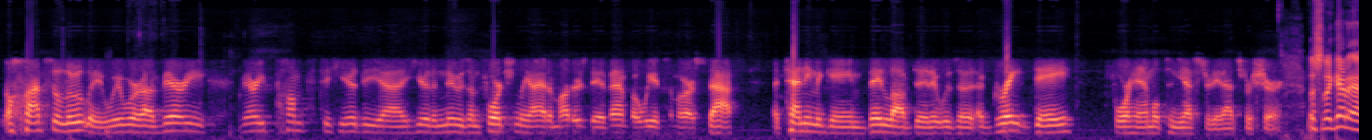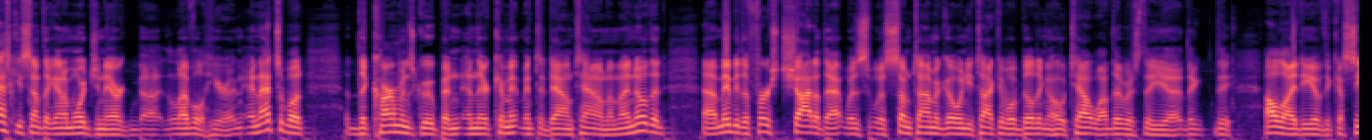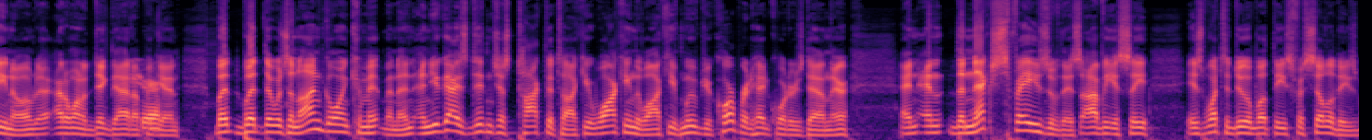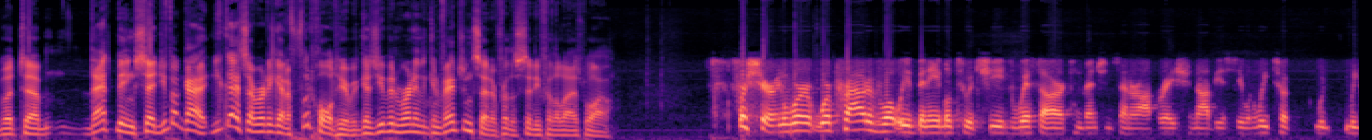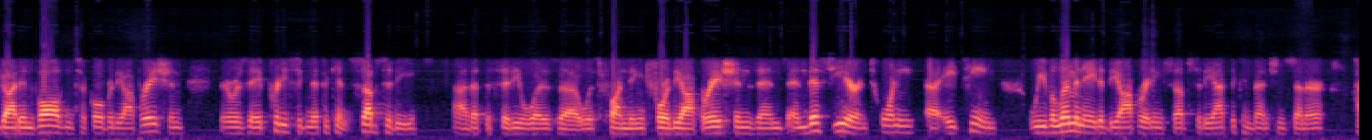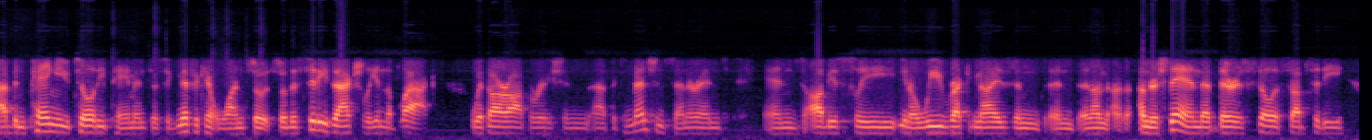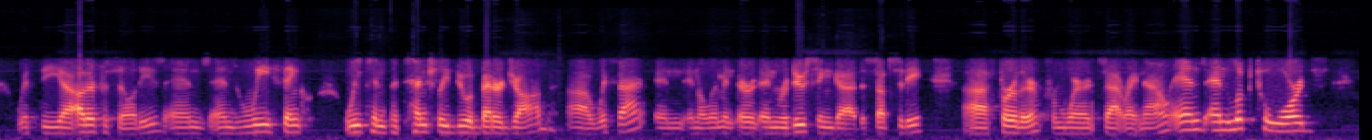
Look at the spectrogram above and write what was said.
Oh, absolutely. We were uh, very, very pumped to hear the uh, hear the news. Unfortunately, I had a Mother's Day event, but we had some of our staff attending the game. They loved it. It was a, a great day for Hamilton yesterday, that's for sure. Listen, I got to ask you something on a more generic uh, level here, and, and that's about the Carmen's Group and, and their commitment to downtown. And I know that uh, maybe the first shot of that was, was some time ago when you talked about building a hotel. Well, there was the uh, the, the whole idea of the casino. I don't want to dig that up Sure. again, but but there was an ongoing commitment, and, and you guys didn't just talk the talk. You're walking the walk. You've moved your corporate headquarters down there. And and the next phase of this, obviously, is what to do about these facilities. But um, that being said, you've got you guys already got a foothold here because you've been running the convention center for the city for the last while. For sure, and we're we're proud of what we've been able to achieve with our convention center operation. Obviously, when we took we, we got involved and took over the operation, there was a pretty significant subsidy uh, that the city was uh, was funding for the operations, and and this year in 2018, we've eliminated the operating subsidy at the convention center. Have been paying a utility payment, a significant one. So so the city's actually in the black with our operation at the convention center, and and obviously, you know, we recognize and and, and un- understand that there is still a subsidy with the uh, other facilities, and and we think we can potentially do a better job uh, with that in in or in reducing uh, the subsidy uh, further from where it's at right now, and and look towards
